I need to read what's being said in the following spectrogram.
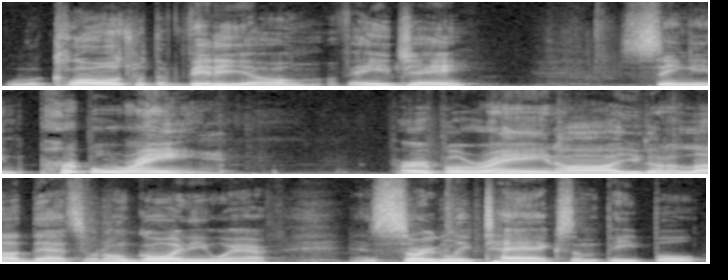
We will close with a video of AJ singing Purple Rain. Purple Rain. Oh, you're going to love that. So don't go anywhere. And certainly tag some people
